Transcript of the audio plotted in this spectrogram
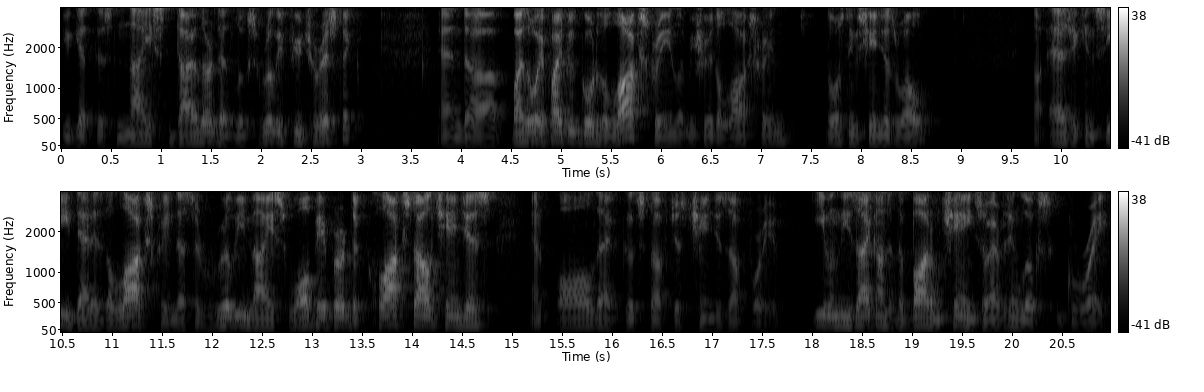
you get this nice dialer that looks really futuristic and uh, by the way, if I do go to the lock screen, let me show you the lock screen. Those things change as well. Now, as you can see, that is the lock screen. That's a really nice wallpaper. The clock style changes and all that good stuff just changes up for you. Even these icons at the bottom change, so everything looks great.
